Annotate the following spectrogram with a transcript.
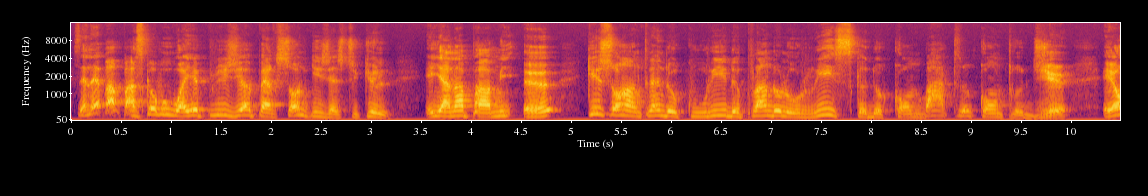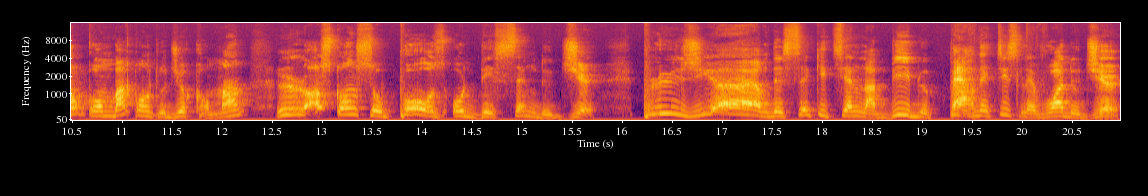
Ce n'est pas parce que vous voyez plusieurs personnes qui gesticulent et il y en a parmi eux qui sont en train de courir, de prendre le risque de combattre contre Dieu. Et on combat contre Dieu comment? Lorsqu'on s'oppose au dessein de Dieu. Plusieurs de ceux qui tiennent la Bible pervertissent les voies de Dieu,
